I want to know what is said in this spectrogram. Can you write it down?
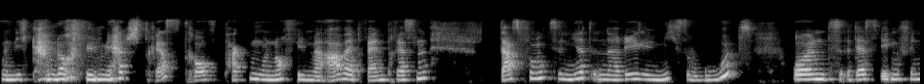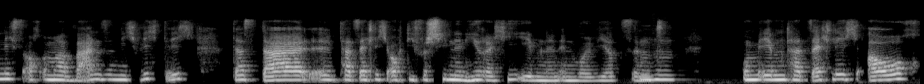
und ich kann noch viel mehr Stress draufpacken und noch viel mehr Arbeit reinpressen. Das funktioniert in der Regel nicht so gut. Und deswegen finde ich es auch immer wahnsinnig wichtig, dass da äh, tatsächlich auch die verschiedenen Hierarchieebenen involviert sind. Mhm um eben tatsächlich auch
